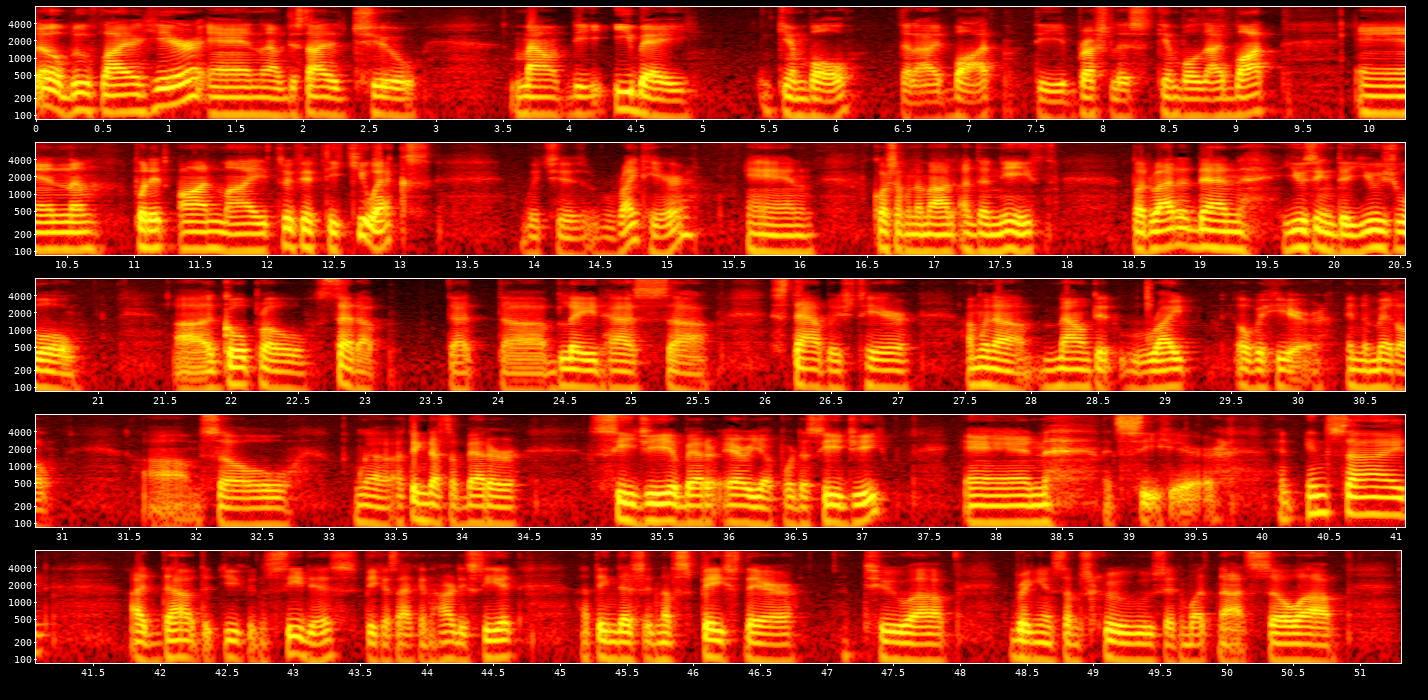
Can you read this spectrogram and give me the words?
Hello, Blue Flyer here, and I've decided to mount the eBay gimbal that I bought, the brushless gimbal that I bought, and put it on my 350QX, which is right here. And of course, I'm going to mount underneath, but rather than using the usual uh, GoPro setup that uh, Blade has uh, established here, I'm going to mount it right over here in the middle. Um, so well, I think that's a better CG, a better area for the CG. And let's see here. And inside, I doubt that you can see this because I can hardly see it. I think there's enough space there to uh, bring in some screws and whatnot. So uh,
